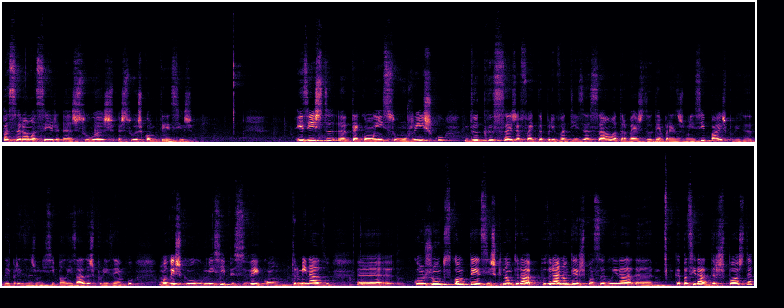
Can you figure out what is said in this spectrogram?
passarão a ser as suas, as suas competências. Existe, até com isso, um risco de que seja feita privatização através de, de empresas municipais, de empresas municipalizadas, por exemplo, uma vez que o município se vê com determinado uh, conjunto de competências que não terá, poderá não ter responsabilidade, uh, capacidade de resposta,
